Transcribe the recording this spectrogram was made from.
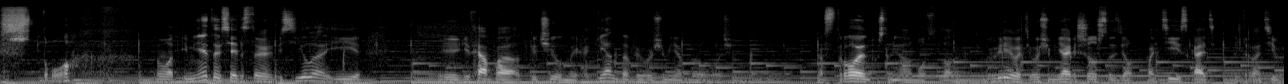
Что? Вот. И меня это вся эта история бесила, и, и GitHub отключил моих агентов, и, в общем, я был очень расстроен, потому что мне надо было все заново конфигурировать. И, в общем, я решил, что сделать. Пойти искать альтернативы.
